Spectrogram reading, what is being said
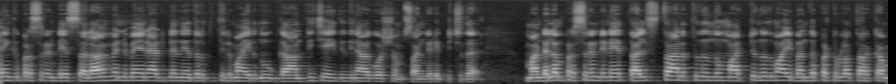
ബാങ്ക് പ്രസിഡന്റ് സലാം വെൻമേനാടിന്റെ നേതൃത്വത്തിലുമായിരുന്നു ഗാന്ധി ജയന്തി ദിനാഘോഷം സംഘടിപ്പിച്ചത്. മണ്ഡലം പ്രസിഡന്റിനെ തൽസ്ഥാനത്ത് നിന്നും മാറ്റുന്നതുമായി ബന്ധപ്പെട്ടുള്ള തർക്കം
